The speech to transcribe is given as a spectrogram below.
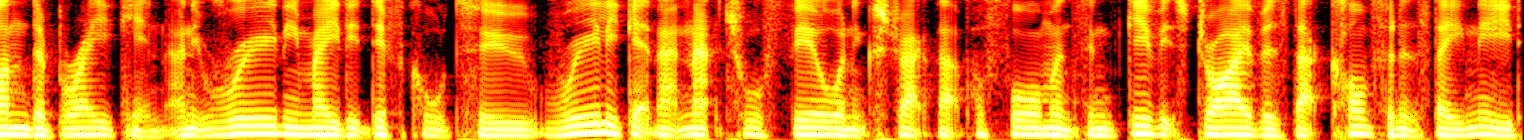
under braking and it really made it difficult to really get that natural feel and extract that performance and give its drivers that confidence they need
